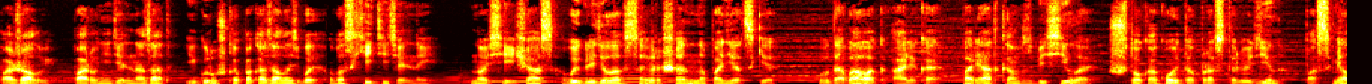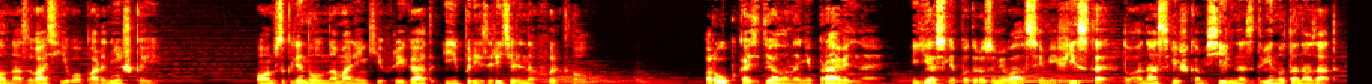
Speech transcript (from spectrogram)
Пожалуй, пару недель назад игрушка показалась бы восхитительной, но сейчас выглядела совершенно по-детски. Вдобавок Алика порядком взбесила, что какой-то простолюдин посмел назвать его парнишкой. Он взглянул на маленький фрегат и презрительно фыркнул. Рубка сделана неправильно. Если подразумевался Мефисто, то она слишком сильно сдвинута назад –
